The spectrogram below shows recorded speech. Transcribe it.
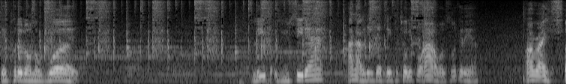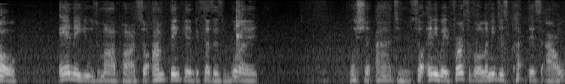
They put it on the wood. Leaf, you see that? I gotta leave that thing for 24 hours. Look at here. Alright, so, and they use Mod Podge. So I'm thinking because it's wood, what should I do? So anyway, first of all, let me just cut this out.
